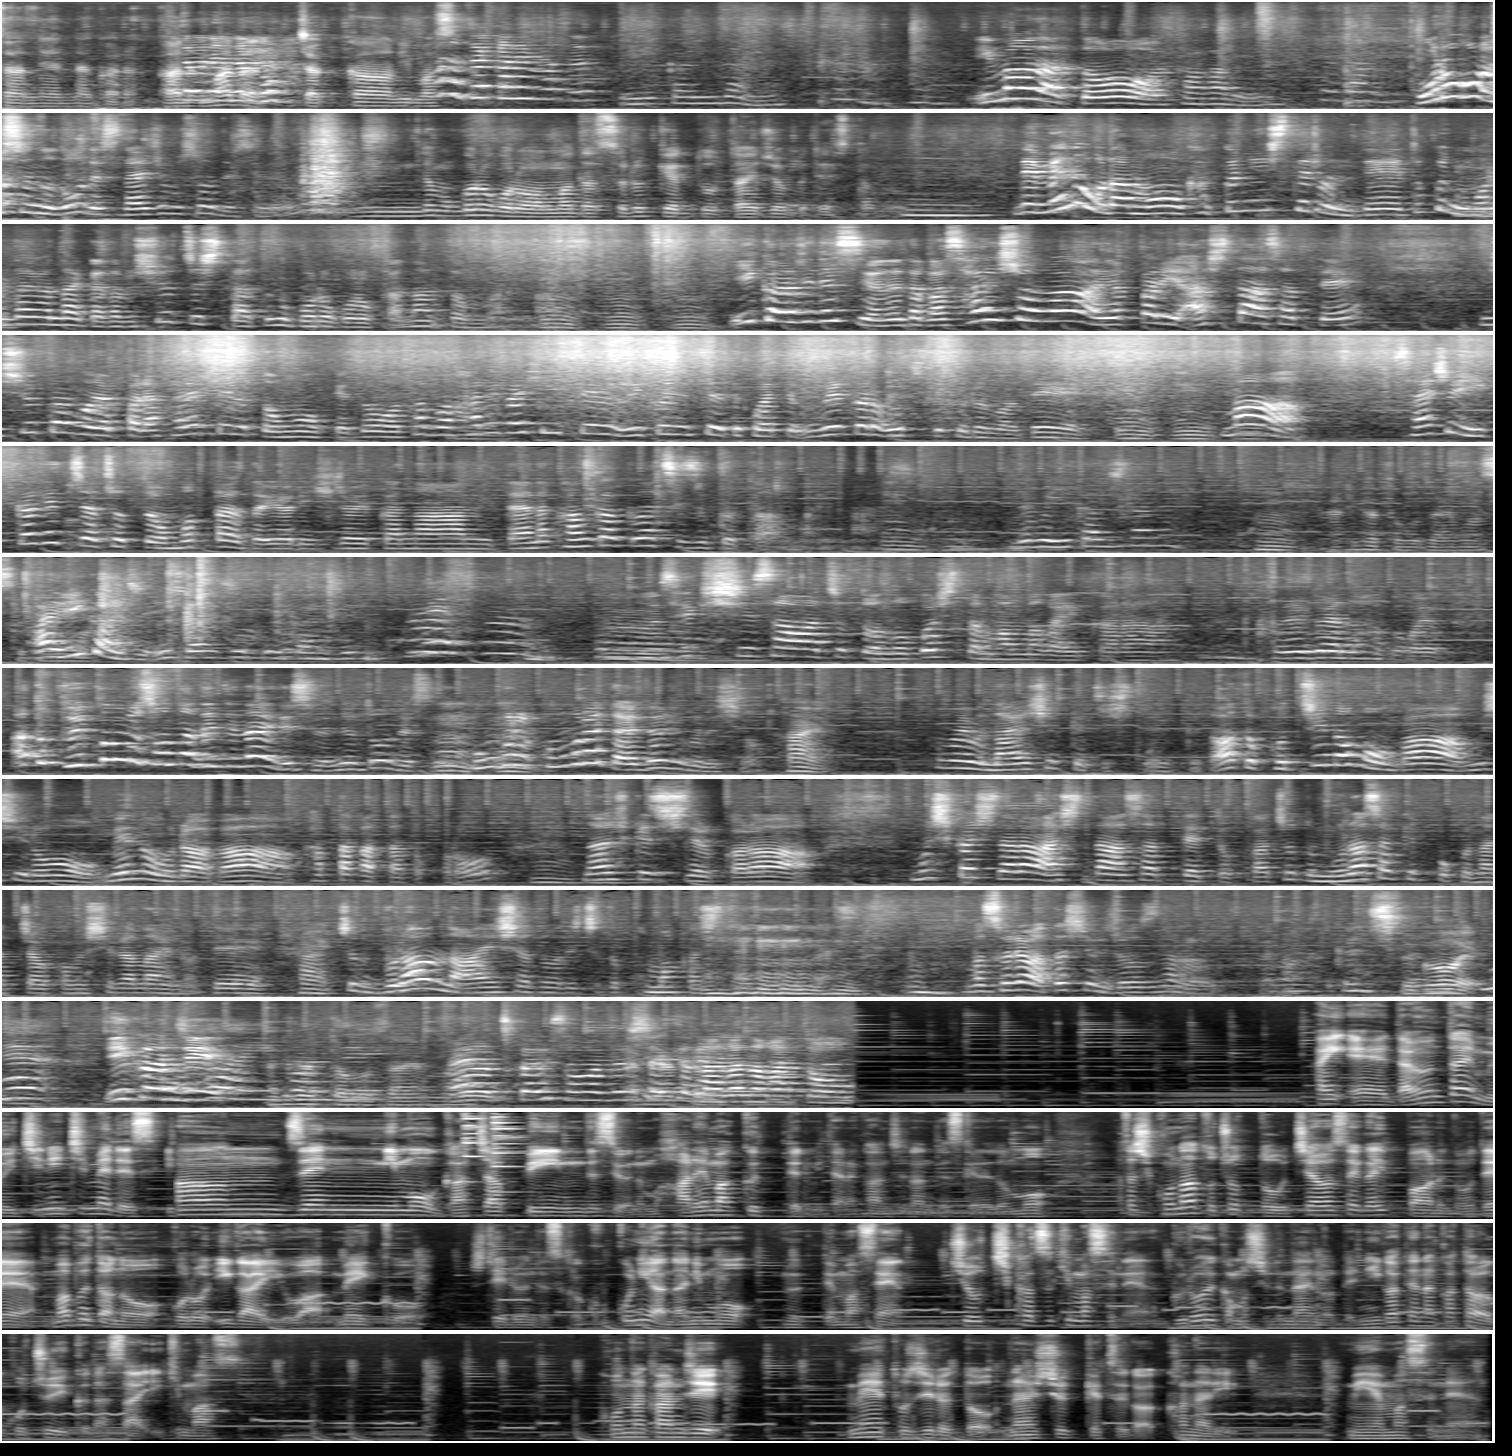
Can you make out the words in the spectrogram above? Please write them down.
残念ながら。あまだ若干ありまますだ若干あります。いい感じだね。今だと鏡？ゴロゴロするのどうです？大丈夫そうです？うんでもゴロゴロはまだするけど大丈夫です多分、で目の裏も確認してるんで特に問題はないから、多分手術した後のゴロゴロかなと思います、いい感じですよね。だから最初はやっぱり明日明後日2週間後やっぱり腫れてると思うけど多分腫れが引いてるウィークにつれてこうやって上から落ちてくるので、うんうんまあ最初1ヶ月はちょっと思ったより広いかなみたいな感覚が続くとは思います、うんうん。でもいい感じだねうん。ありがとうございます。あいい感じいい感じいい感じ。うん、セクシーさはちょっと残したままがいいからそれぐらいの幅がよあと食い込みもそんな出てないですよね。どうです、うん。こんぐらいうん。こんぐらい大丈夫でしょ？はい。今内出血してるけど。あとこっちの方がむしろ目の裏が硬かったところ内出血してるからもしかしたら明日明後日とかちょっと紫っぽくなっちゃうかもしれないのではい。ちょっとブラウンのアイシャドウでちょっとごまかしたいと思います、うん。まあそれは私より上手なのからすごい。ね。いい感じ。あはいいい感じざいお疲れ様でした長々とはい、えーダウンタイム1日目です。完全にもうガチャピンですよね。もう腫れまくってるみたいな感じなんですけれども。私この後ちょっと打ち合わせが1本あるのでまぶたの頃以外はメイクをしているんですがここには何も塗ってません。一応近づきますね。グロいかもしれないので苦手な方はご注意ください。いきます。こんな感じ。目閉じると内出血がかなり見えますね、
